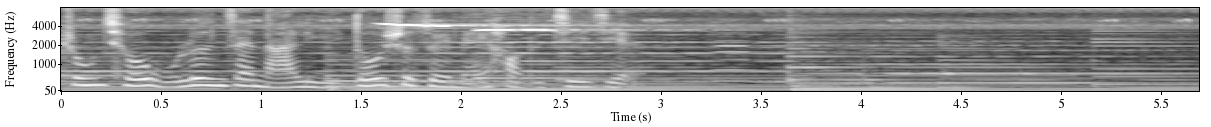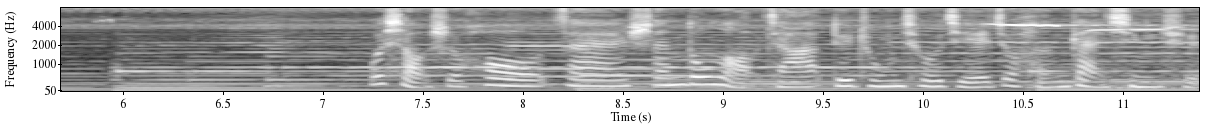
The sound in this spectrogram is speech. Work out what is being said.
中秋无论在哪里都是最美好的季节。我小时候在山东老家，对中秋节就很感兴趣。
